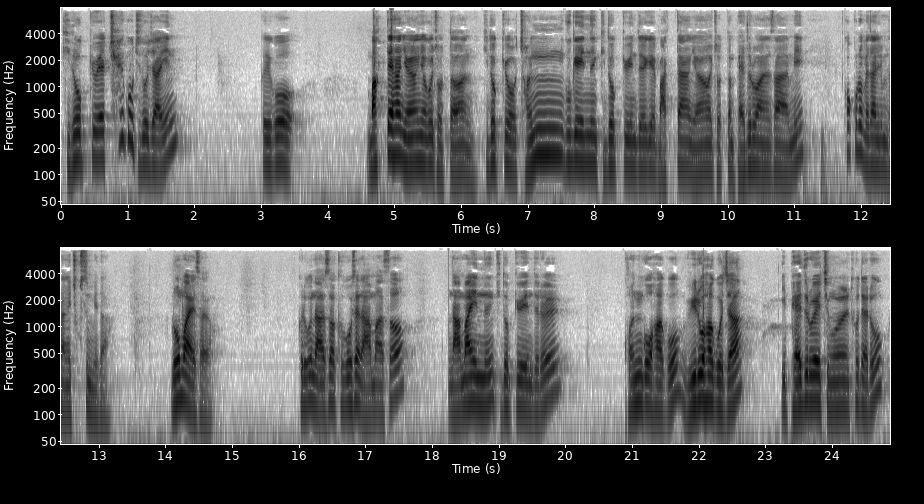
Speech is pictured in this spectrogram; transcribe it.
기독교의 최고 지도자인 그리고 막대한 영향력을 줬던 기독교 전국에 있는 기독교인들에게 마땅한 영향을 줬던 베드로라는 사람이 거꾸로 매달림 당해 죽습니다. 로마에서요. 그리고 나서 그곳에 남아서 남아있는 기독교인들을 권고하고 위로하고자 이 베드로의 증언을 토대로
